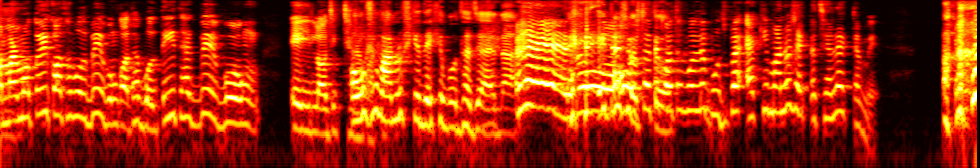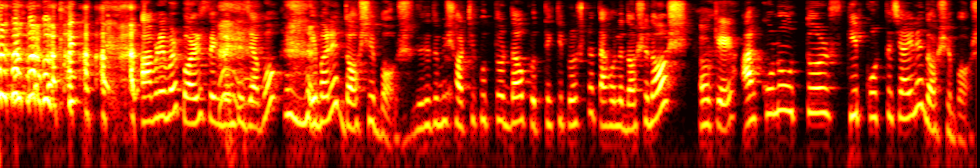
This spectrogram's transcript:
আমার মতোই কথা বলবে এবং কথা বলতেই থাকবে এবং এই লজিক ছাড়া অবশ্য মানুষকে দেখে বোঝা যায় না। হ্যাঁ তো এটা ওর সাথে কথা বললে বুঝবা একই মানুষ একটা ছেলে একটা মেয়ে। আমরা এবার পরের সেগমেন্টে যাব। এবারে দশে বস। যদি তুমি সঠিক উত্তর দাও প্রত্যেকটি প্রশ্ন তাহলে দশে দশ। ওকে। আর কোনো উত্তর স্কিপ করতে চাইলে দশে বস।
